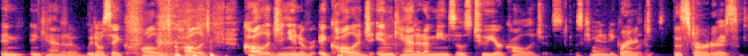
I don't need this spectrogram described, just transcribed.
in, in Canada. We don't say college. College, college in univer- college in Canada means those two year colleges, those community oh, right. colleges. The starters. Right?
